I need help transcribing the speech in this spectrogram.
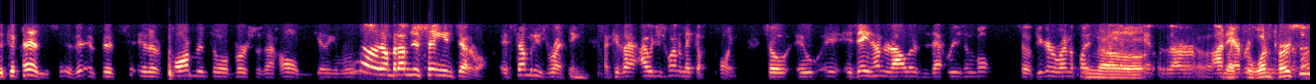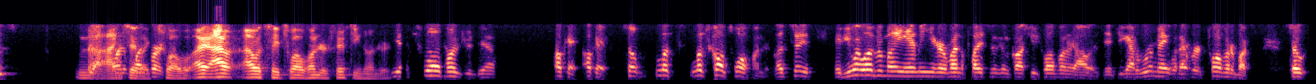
It depends if, if it's in an apartment or versus a home, getting a room. No, no, but I'm just saying in general. If somebody's renting, mm. because I, I would just want to make a point. So is eight hundred dollars is that reasonable? So if you're going to rent a place, no, chances are on like average for one person. No, yeah, I'd one, say one like person. twelve. I, I I would say twelve hundred, fifteen hundred. Yeah, twelve hundred. Yeah. Okay, okay. So let's let's call twelve hundred. Let's say if you want to live in Miami, you're gonna rent a place that's gonna cost you twelve hundred dollars. If you got a roommate, whatever, twelve hundred bucks. So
